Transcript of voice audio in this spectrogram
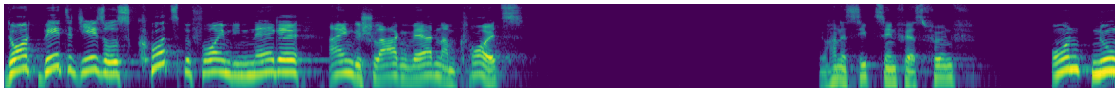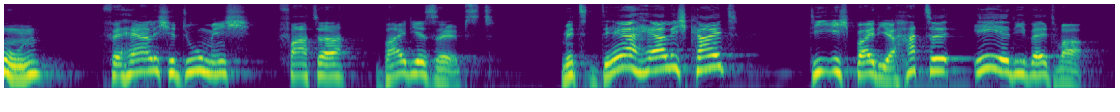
Dort betet Jesus kurz bevor ihm die Nägel eingeschlagen werden am Kreuz. Johannes 17, Vers 5. Und nun verherrliche du mich, Vater, bei dir selbst, mit der Herrlichkeit, die ich bei dir hatte, ehe die Welt war.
